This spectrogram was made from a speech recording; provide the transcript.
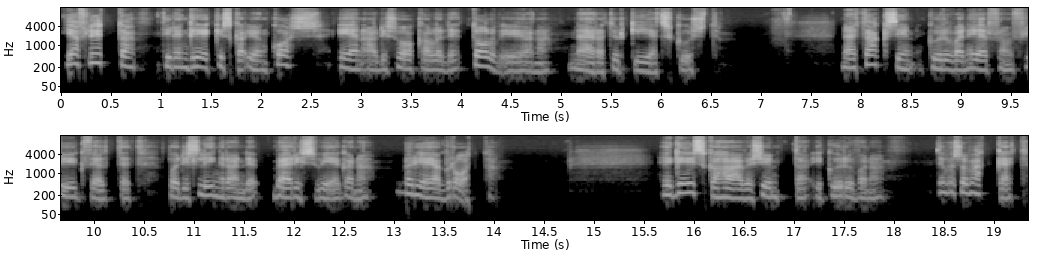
Jag flyttade till den grekiska ön Kos, en av de så kallade tolvöarna nära Turkiets kust. När taxin kurvade ner från flygfältet på de slingrande bergsvägarna började jag gråta. Egeiska havet skymtade i kurvorna. Det var så vackert,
